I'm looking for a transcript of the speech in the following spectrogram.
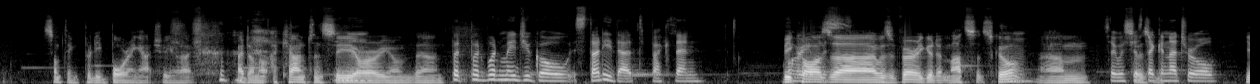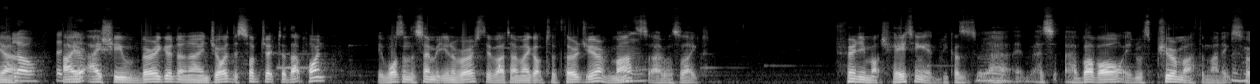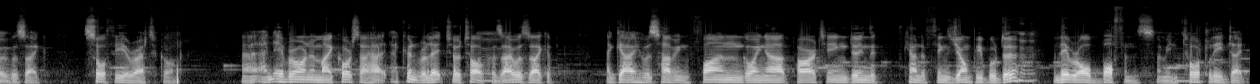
something pretty boring, actually, like I don't know, accountancy mm-hmm. or you know. The, but but what made you go study that back then? Because was... uh, I was very good at maths at school. Mm. Um, so it was just was, like a natural yeah, flow. I actually very good, and I enjoyed the subject at that point. It wasn't the same at university. By the time I got to third year maths, mm-hmm. I was like pretty much hating it because mm. uh, as, above all, it was pure mathematics. Mm-hmm. So it mm-hmm. was like so theoretical. Uh, and everyone in my course I, had, I couldn't relate to at all because mm. I was like a, a, guy who was having fun, going out, partying, doing the kind of things young people do. Mm-hmm. And they were all boffins. I mean, mm. totally dead.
